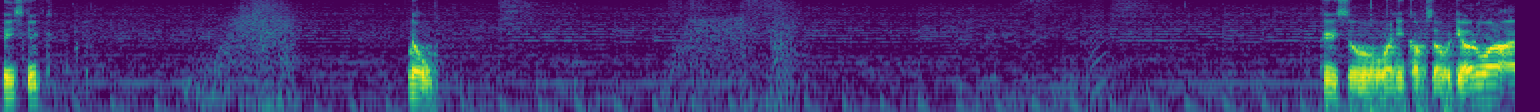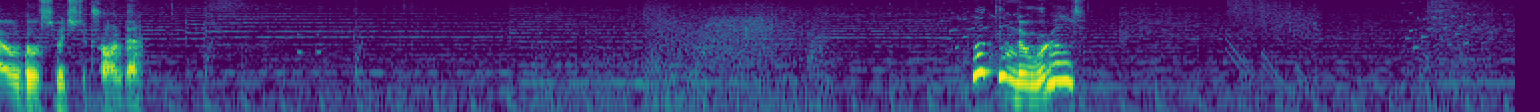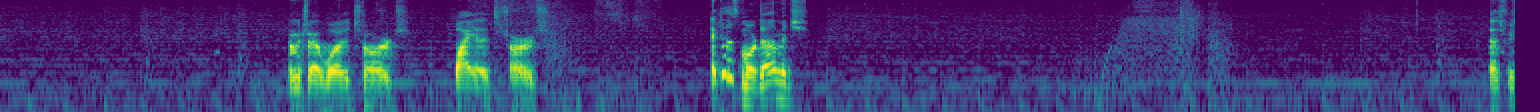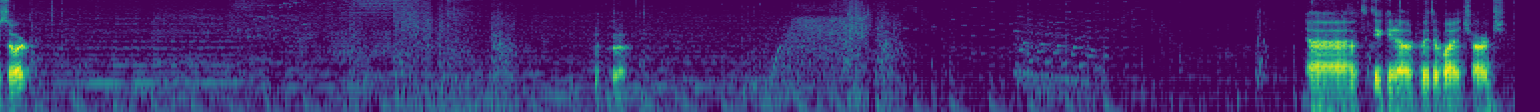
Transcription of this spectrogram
Base kick? Okay, so when he comes over the other one, I will go switch to Tron then. What in the world? Let me try wild charge. Wild charge. It does more damage. Last resort. Uh, have to take it out with a wild charge.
